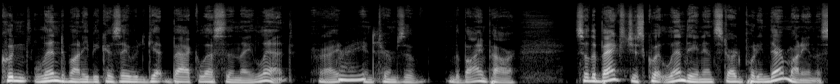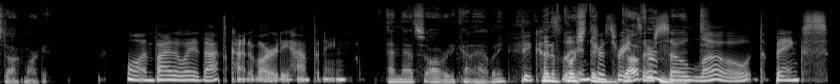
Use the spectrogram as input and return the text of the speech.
couldn't lend money because they would get back less than they lent, right? In terms of the buying power. So the banks just quit lending and started putting their money in the stock market. Well, and by the way, that's kind of already happening And that's already kind of happening. because of the course, the interest rates are so low. The banks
